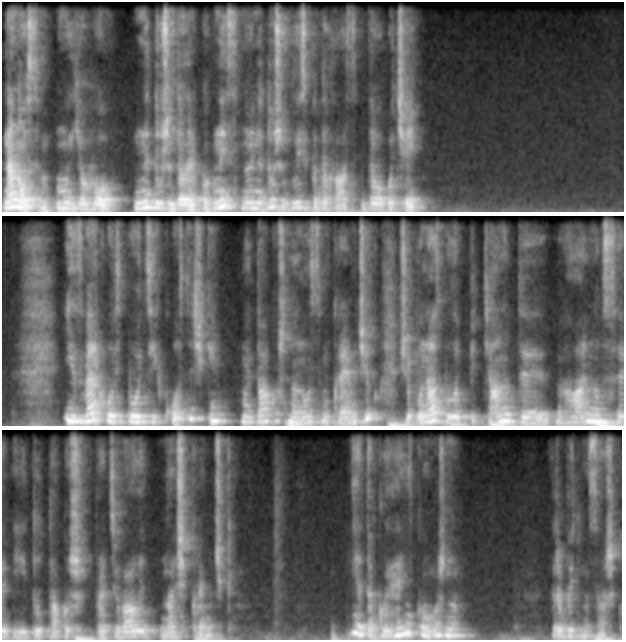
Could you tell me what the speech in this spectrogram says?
Наносимо ми його не дуже далеко вниз, але й не дуже близько до глаз, до очей. І зверху, ось по цій косточці, ми також наносимо кремчик, щоб у нас було підтягнуте гарно все, і тут також працювали наші кремчики. І так легенько можна зробити масажку.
